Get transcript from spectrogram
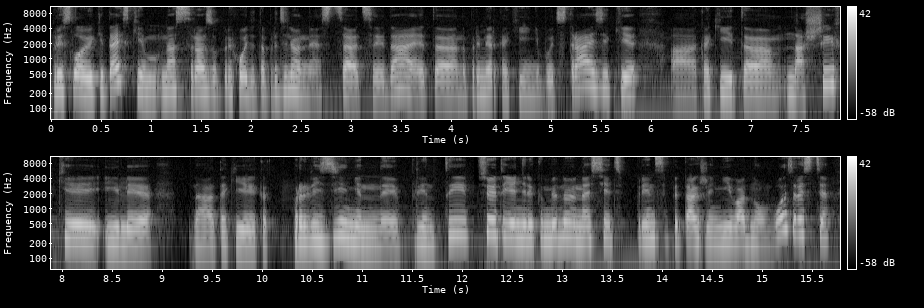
при слове «китайский» у нас сразу приходят определенные ассоциации, да, это, например, какие-нибудь стразики, э, какие-то нашивки или э, такие, как прорезиненные принты. Все это я не рекомендую носить, в принципе, также ни в одном возрасте –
